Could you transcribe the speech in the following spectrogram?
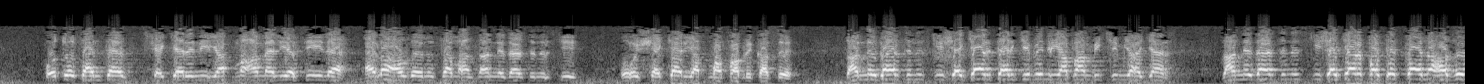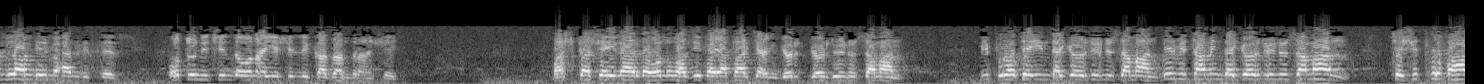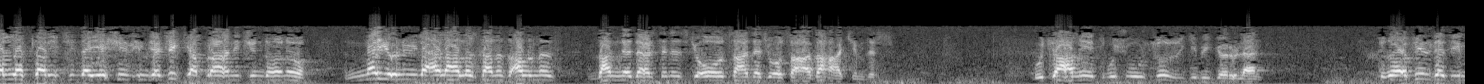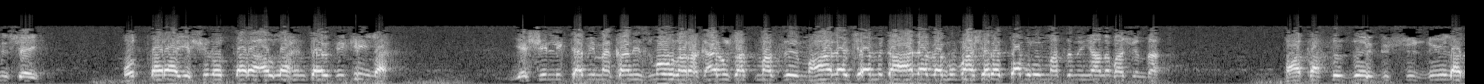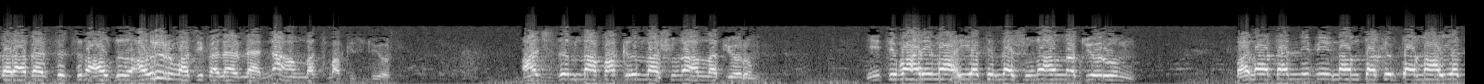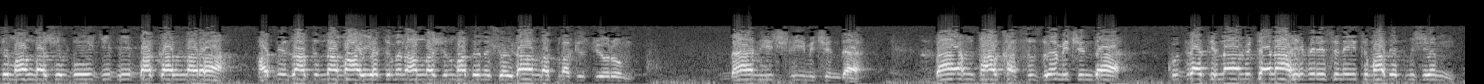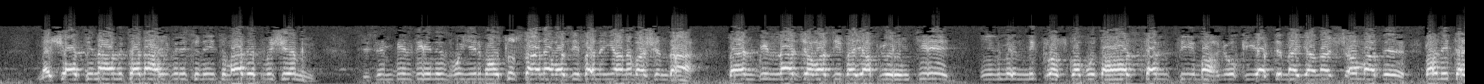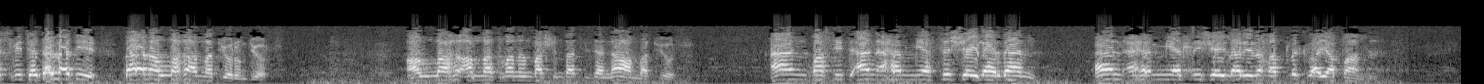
fotosentez şekerini yapma ameliyesiyle ele aldığınız zaman zannedersiniz ki o şeker yapma fabrikası, zannedersiniz ki şeker terkibini yapan bir kimyager, zannedersiniz ki şeker paketlerini hazırlayan bir mühendistir. Otun içinde ona yeşillik kazandıran şey. başka şeylerde onu vazife yaparken gör, gördüğünüz zaman, bir proteinde gördüğünüz zaman, bir vitaminde gördüğünüz zaman, çeşitli faaliyetler içinde yeşil incecik yaprağın içinde onu ne yönüyle ele alırsanız alınız, zannedersiniz ki o sadece o sahada hakimdir. Bu camit, bu şuursuz gibi görülen, klorofil dediğimiz şey, otlara, yeşil otlara Allah'ın tevfikiyle, yeşillikte bir mekanizma olarak el uzatması, muhalece, müdahale ve mübaşerette bulunmasının yanı başında, takatsızlığı, güçsüzlüğüyle beraber sırtına aldığı ağır vazifelerle ne anlatmak istiyor? Aczımla, fakrımla şunu anlatıyorum. İtibari mahiyetimle şunu anlatıyorum. Bana fenli bir nam takıp da mahiyetim anlaşıldığı gibi bakanlara, haddi zatında mahiyetimin anlaşılmadığını şöyle anlatmak istiyorum. Ben hiçliğim içinde, ben takatsızlığım içinde, kudretine mütenahi birisini itimat etmişim, meşiyetine mütenahi birisini itimat etmişim, sizin bildiğiniz bu 20-30 tane vazifenin yanı başında ben binlerce vazife yapıyorum ki ilmin mikroskobu daha semti mahlukiyetime yanaşamadı, beni tespit edemedi, ben Allah'ı anlatıyorum diyor. Allah'ı anlatmanın başında size ne anlatıyor? En basit, en ehemmiyetsiz şeylerden, en ehemmiyetli şeyleri rahatlıkla yapan,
